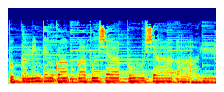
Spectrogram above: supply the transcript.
不管明天刮不刮风，下不下雨。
